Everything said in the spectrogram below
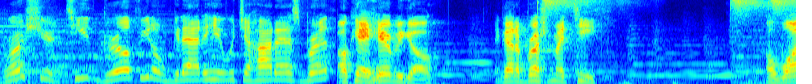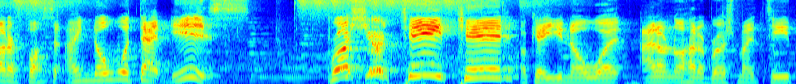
Brush your teeth, girl, if you don't get out of here with your hot ass breath. Okay, here we go. I gotta brush my teeth. A water faucet. I know what that is. Brush your teeth, kid! Okay, you know what? I don't know how to brush my teeth.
